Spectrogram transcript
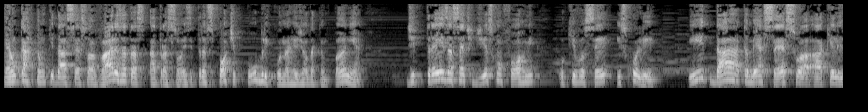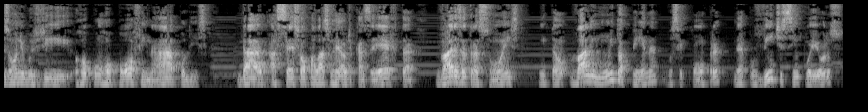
É um cartão que dá acesso a várias atrações e transporte público na região da Campania de 3 a 7 dias, conforme o que você escolher. E dá também acesso aqueles ônibus de Ropon Ropoff em Nápoles, dá acesso ao Palácio Real de Caserta, várias atrações. Então, vale muito a pena. Você compra né, por 25 euros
